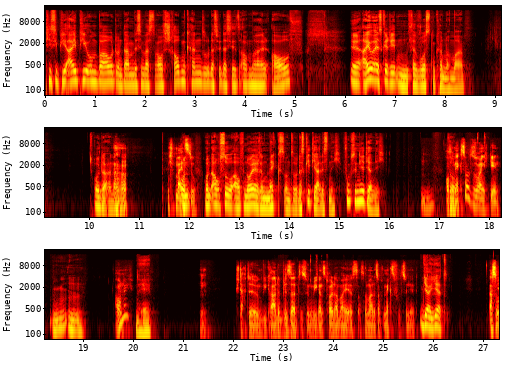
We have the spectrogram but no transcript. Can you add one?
TCP/IP umbaut und da ein bisschen was drauf schrauben kann, so dass wir das jetzt auch mal auf äh, iOS-Geräten verwursten können nochmal. Unter anderem. Aha. Meinst und, du? und auch so auf neueren Macs und so. Das geht ja alles nicht. Funktioniert ja nicht. Auf so. Mac sollte es so eigentlich gehen. Mm -mm. Auch nicht? Nee. Ich dachte irgendwie gerade Blizzard ist irgendwie ganz toll dabei ist, dass immer das auf Macs funktioniert. Ja, jetzt. Ach so.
